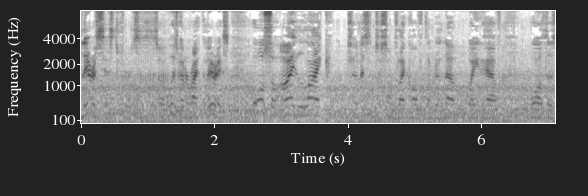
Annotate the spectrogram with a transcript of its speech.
lyricist, for instance. So who's going to write the lyrics? Also, I like to listen to songs like "Comfortably Numb," where you have Waters'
